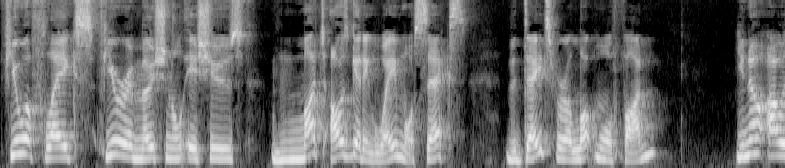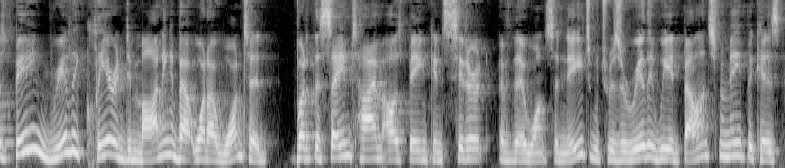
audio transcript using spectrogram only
Fewer flakes, fewer emotional issues, much, I was getting way more sex. The dates were a lot more fun. You know, I was being really clear and demanding about what I wanted, but at the same time, I was being considerate of their wants and needs, which was a really weird balance for me because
